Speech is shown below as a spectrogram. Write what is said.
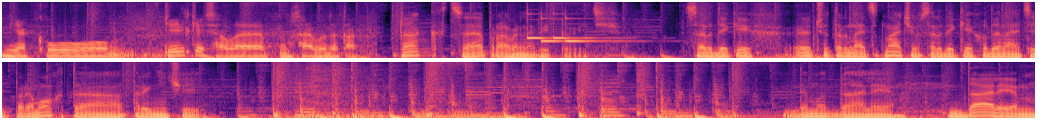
яку кількість, але нехай буде так. Так, це правильна відповідь. Серед яких е, 14 матчів, серед яких 11 перемог та 3 нічиї. Йдемо далі. Далі.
